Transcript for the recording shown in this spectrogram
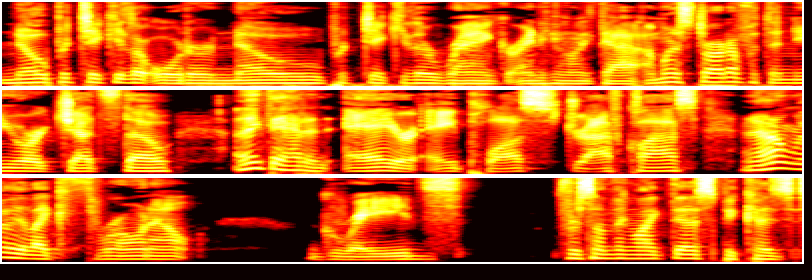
No particular order, no particular rank or anything like that. I'm going to start off with the New York Jets, though. I think they had an A or A plus draft class, and I don't really like throwing out grades for something like this because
